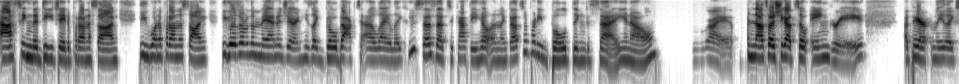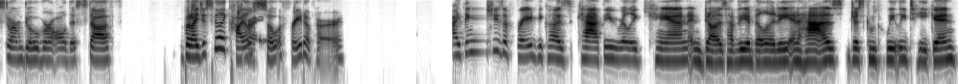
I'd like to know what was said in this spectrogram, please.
Asking the DJ to put on a song, he want to put on the song. He goes over to the manager and he's like, "Go back to LA." Like, who says that to Kathy Hilton? Like, that's a pretty bold thing to say, you know. Right. And that's why she got so angry. Apparently, like stormed over all this stuff. But I just feel like Kyle's Right. so afraid of her. I think she's afraid because Kathy really can and does have the ability and has just completely taken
